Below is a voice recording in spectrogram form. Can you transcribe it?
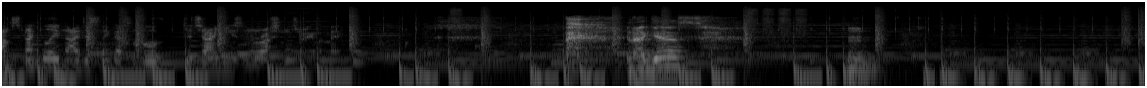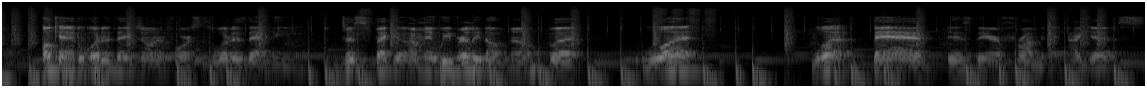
am speculating. I just think that's a move the Chinese and the Russians are going to make. And I guess, hmm. Okay, what did they join forces? What does that mean? Just speculate. I mean, we really don't know, but what what bad is there from it? I guess.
